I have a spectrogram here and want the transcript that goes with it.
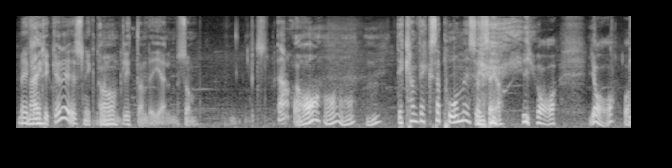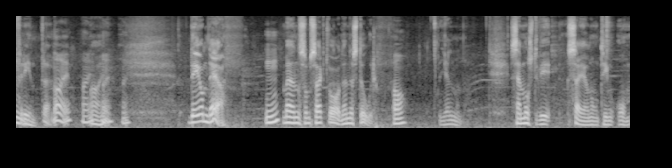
Men jag Nej. kan tycka det är snyggt med Ja. någon glittrande hjälm som... Ja, Ja, ja. Mm. det kan växa på mig så att säga. ja, ja, varför Mm. inte? nej, nej, Nej. nej. nej. Det är om det. Mm, Men som sagt var, den är stor. ja. Hjälmen. Sen måste vi säga någonting om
